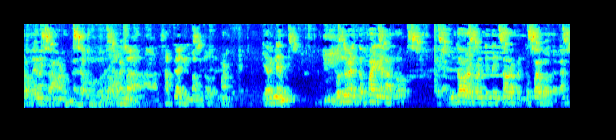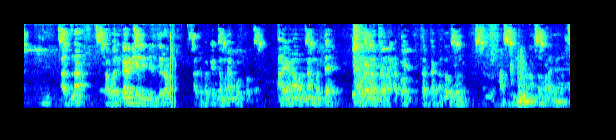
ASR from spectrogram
ಅವ್ರೇನೋ ಡ್ರಾ ಮಾಡಬೇಕಾದ್ರೆ ಸಾಫ್ಟ್ವೇರ್ ಇದು ಮಾಡ್ಬಿಟ್ಟು ಮಾಡ್ಬೇಕು ಎರಡನೇದು ಒಂದು ವೇಳೆ ತಪ್ಪಾಗಿ ಏನಾದರೂ ಇಂಥವ್ರ ಅಕೌಂಟಿಂದ ಇಂಥವ್ರ ಅಕೌಂಟ್ ತಪ್ಪಾಗಿ ಹೋದಾಗ ಅದನ್ನ ತಾವು ಅಧಿಕಾರಿಗಳು ಏನೇನು ಇರ್ತೀರೋ ಅದ್ರ ಬಗ್ಗೆ ಗಮನ ಕೊಟ್ಟು ಆ ಹಣವನ್ನ ಮತ್ತೆ ಅವರ ಅಕೌಂಟ್ ತರ್ತಕ್ಕಂಥದ್ದು ಮಾಡೋಕ್ಕಾಗತ್ತ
